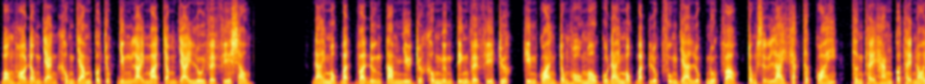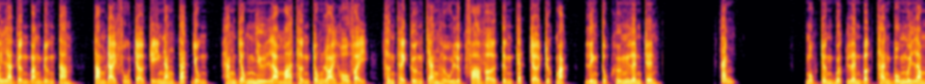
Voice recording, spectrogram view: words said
bọn họ đồng dạng không dám có chút dừng lại mà chậm rãi lui về phía sau. Đái Mộc Bạch và Đường Tam như trước không ngừng tiến về phía trước, kim quang trong hổ mâu của Đái Mộc Bạch lúc phun ra lúc nuốt vào, trong sử lai khắc thất quái, thân thể hắn có thể nói là gần bằng Đường Tam, Tam đại phụ trợ kỹ năng tác dụng, hắn giống như là ma thần trong loài hổ vậy, thân thể cường tráng hữu lực phá vỡ từng cách trở trước mặt, liên tục hướng lên trên. Phanh, một chân bước lên bậc thang 45,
